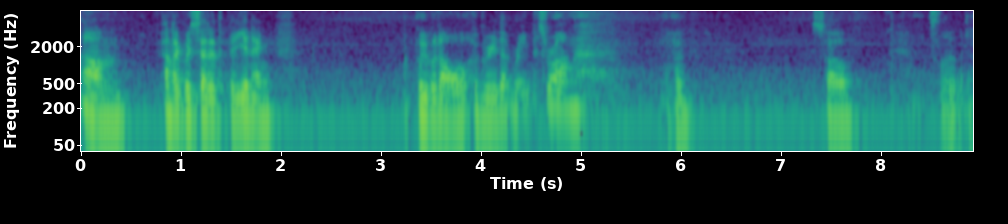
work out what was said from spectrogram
Um, and like we said at the beginning, we would all agree that rape is wrong. So, Absolutely.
